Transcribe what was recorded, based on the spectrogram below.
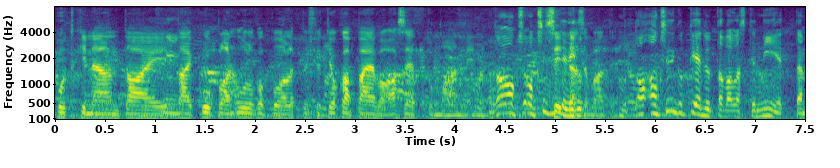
putkinään tai, niin. tai kuplan ulkopuolelle pystyt joka päivä asettumaan, niin mutta onko, onko se sitä niinku, se vaatii. Mutta on, onko se niinku tietyllä tavalla sitten niin, että,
